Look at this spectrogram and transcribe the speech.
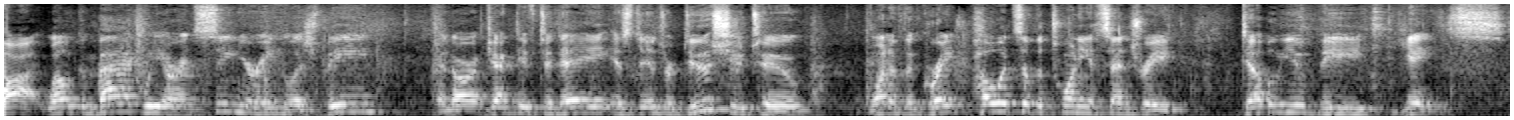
All right, welcome back. We are in Senior English B, and our objective today is to introduce you to one of the great poets of the 20th century, W.B. Yeats.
